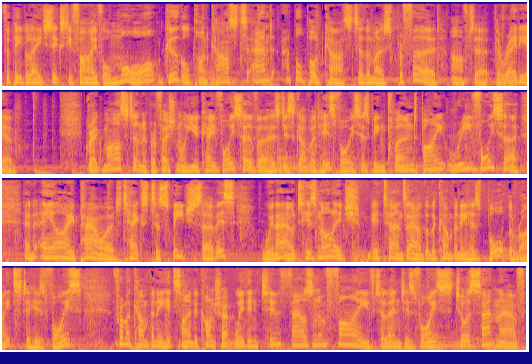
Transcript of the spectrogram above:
For people aged 65 or more, Google Podcasts and Apple Podcasts are the most preferred after the radio. Greg Marston, a professional UK voiceover, has discovered his voice has been cloned by Revoicer, an AI powered text to speech service, without his knowledge. It turns out that the company has bought the rights to his voice from a company he'd signed a contract with in 2005 to lend his voice to a satnav.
